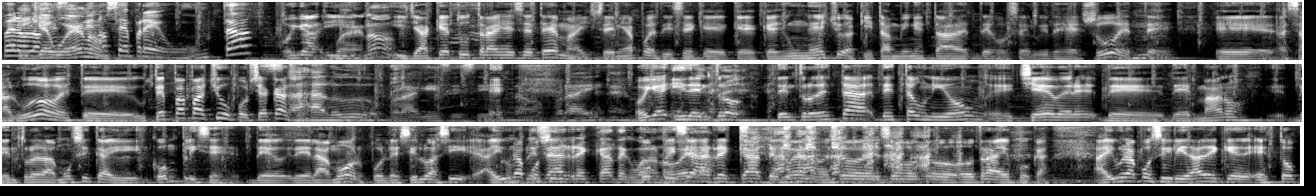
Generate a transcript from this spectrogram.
Pero y lo qué que se bueno. ve no se pregunta. Oiga, y, Bueno. y ya que tú traes ese tema, y Senia pues dice que, que- que es un hecho, y aquí también está este José Luis de Jesús, este, eh, saludos, este, usted es Papachú, por si acaso. Saludos por aquí, sí, sí, estamos por ahí. Oiga, y dentro, dentro de esta, de esta unión eh, chévere de, de hermanos eh, dentro de la música y cómplices de- del amor, por decirlo así, hay una Cómplices posibilidad. rescate, como la Cómplices al rescate, bueno, eso, eso es otro- otra época. Hay una posibilidad de que esto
